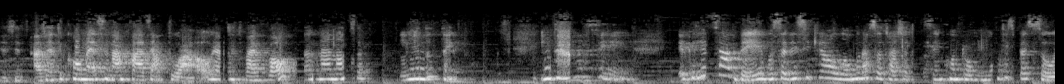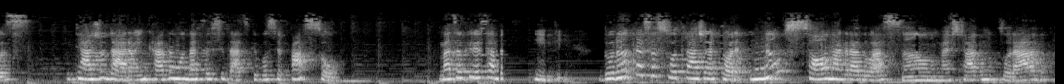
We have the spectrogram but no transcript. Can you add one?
A gente, a gente começa na fase atual e a gente vai voltando na nossa linha do tempo. Então, assim, eu queria saber, você disse que ao longo da sua trajetória você encontrou muitas pessoas que te ajudaram em cada uma dessas cidades que você passou. Mas eu queria saber o seguinte: durante essa sua trajetória, não só na graduação, no mestrado, no doutorado,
